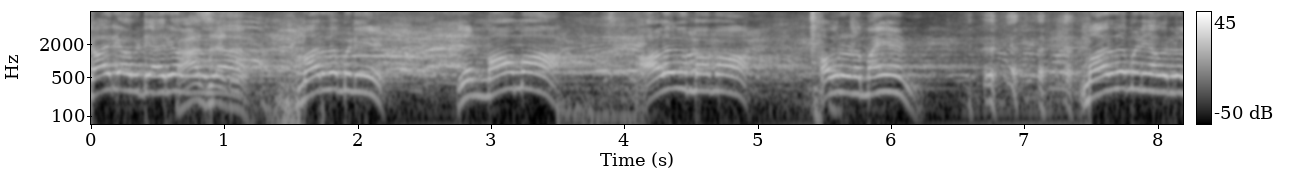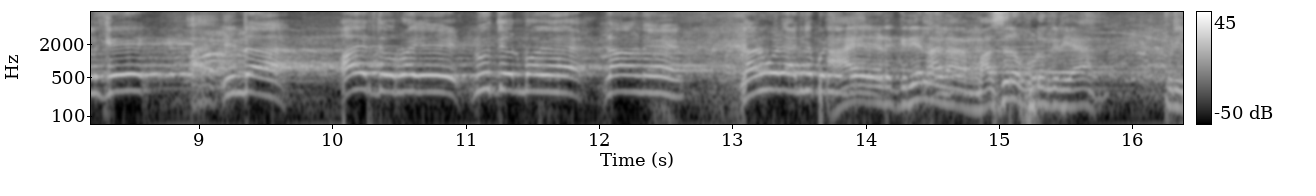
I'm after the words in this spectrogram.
காரியாவட்டி அறிய. மருதமணி என் மாமா அழகு மாமா அவரோட மயன் மருதமணி அவர்களுக்கு இந்த ஆயிரத்தி ஒரு ரூபாயை நூற்றி ஒன்பது நான் நன்கொடை அனுப்பப்படுகிறேன் எடுக்கிறியா மசுரை பிடுங்குறியா இப்படி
